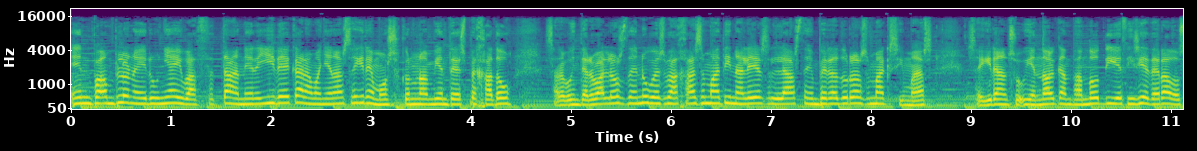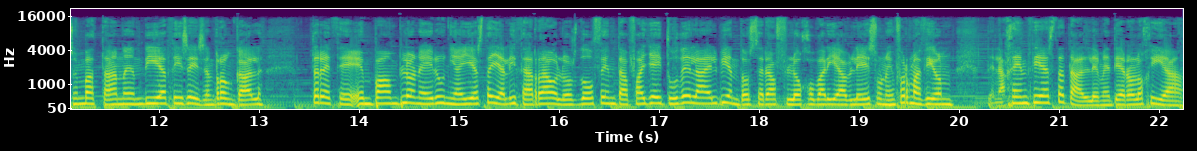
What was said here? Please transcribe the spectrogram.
en Pamplona, Iruña y Baztán. Y de cara mañana seguiremos con un ambiente despejado, salvo intervalos de nubes bajas matinales, las temperaturas máximas seguirán subiendo alcanzando 17 grados en Baztán, 16 en Roncal, 13 en Pamplona, Iruña y Estella Lizarra los 12 en Tafalla y Tudela. El viento será flojo variable. Es una información de la Agencia Estatal de Meteorología.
